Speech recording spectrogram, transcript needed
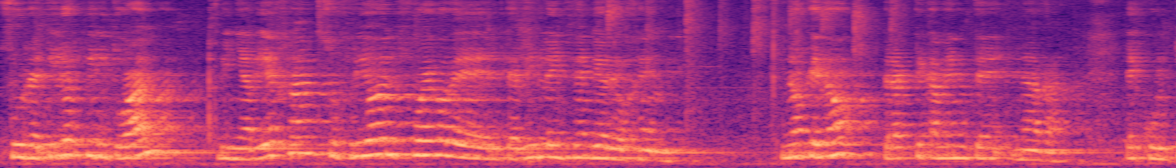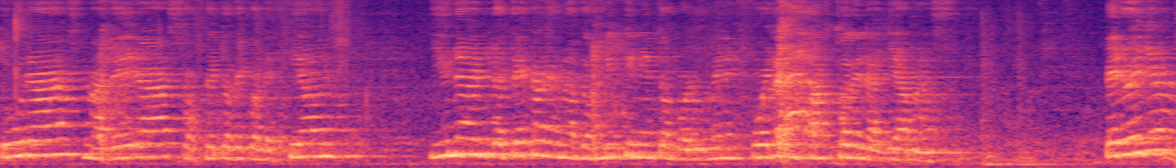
su retiro espiritual Viñavieja sufrió el fuego del terrible incendio de Ojén. No quedó prácticamente nada. Esculturas, maderas, objetos de colección y una biblioteca de unos 2.500 volúmenes fuera del pasto de las llamas. Pero ella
